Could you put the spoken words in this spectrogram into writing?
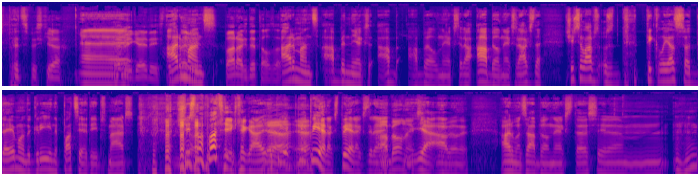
Specifiski, jā. Eh, Nebija gaidījis. Armāns Pārāk detalizēts. Armāns Abelnieks, ab, Abelnieks, ra, Abelnieks raksta, šis ir labs uz tik liels so Dēmona Grīna pacietības mērs. šis man patīk. Kā, Jā, pie, pie, jā. pierakst, pierakst. re. Abelnieks. Jā, Abelnieks. Armāns Abelnieks, tas ir. Um, uh -huh,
